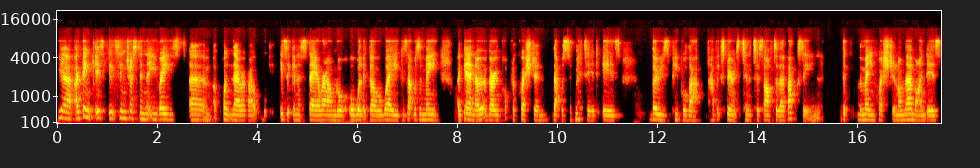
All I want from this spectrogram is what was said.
Yeah, I think it's it's interesting that you raised um, a point there about is it going to stay around or, or will it go away? Because that was a main, again, a, a, very popular question that was submitted is those people that have experienced tinnitus after their vaccine, the, the main question on their mind is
